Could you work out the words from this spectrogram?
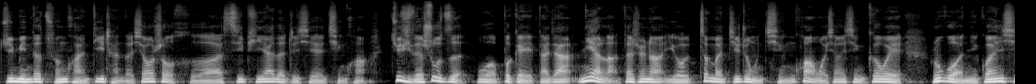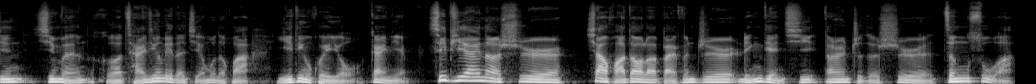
居民的存款、地产的销售和 CPI 的这些情况。具体的数字我不给大家念了，但是呢，有这么几种情况，我相信各位，如果你关心新闻和财经类的节目的话，一定会。有概念，CPI 呢是下滑到了百分之零点七，当然指的是增速啊。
